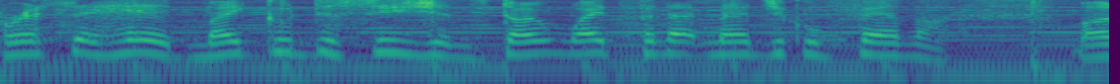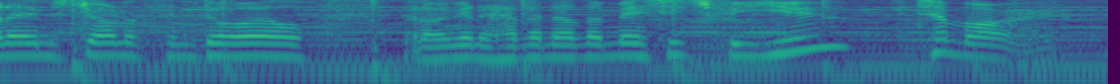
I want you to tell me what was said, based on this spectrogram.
Press ahead, make good decisions, don't wait for that magical feather. My name's Jonathan Doyle, and I'm going to have another message for you tomorrow.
